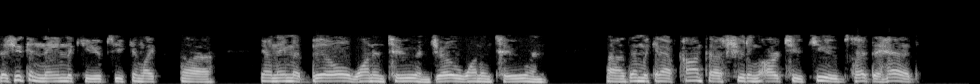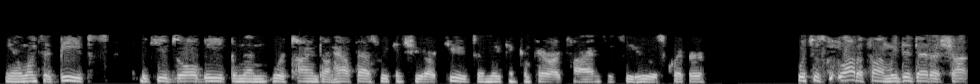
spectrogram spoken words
As you can name the cubes, you can like, uh, you know, name it Bill one and two and Joe one and two. And, uh, then we can have contests shooting our two cubes head to head. You know, once it beeps, the cubes all beep and then we're timed on how fast we can shoot our cubes and we can compare our times and see who is quicker, which was a lot of fun. We did that at SHOT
